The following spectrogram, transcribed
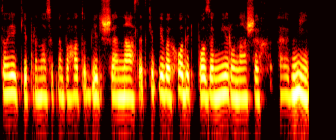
той, який приносить набагато більше наслідків і виходить поза міру наших е, вмінь.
